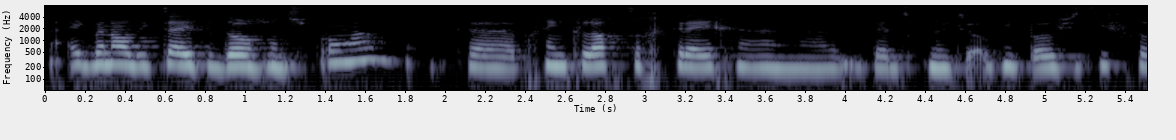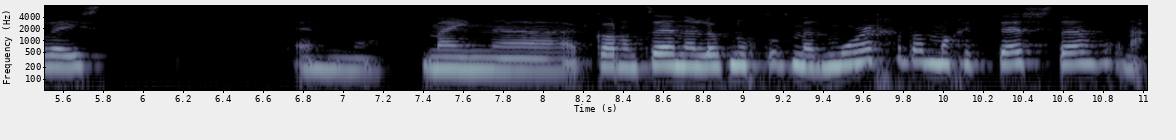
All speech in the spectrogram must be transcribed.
Nou, ik ben al die tijd de dans ontsprongen. Ik uh, heb geen klachten gekregen en uh, ben tot nu toe ook niet positief geweest. En uh, mijn quarantaine loopt nog tot en met morgen. Dan mag ik testen. Nou,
